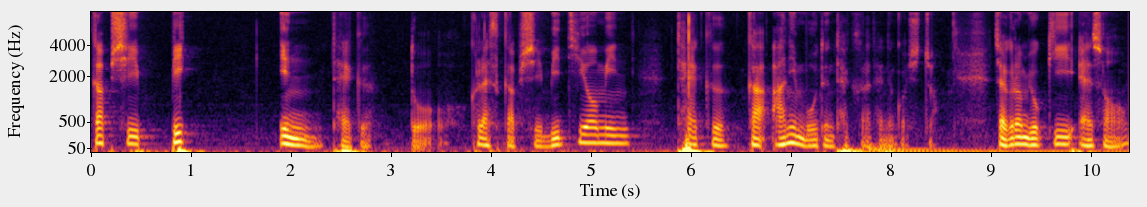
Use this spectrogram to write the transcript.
값이 big인 태그 또 클래스 값이 medium인 태그가 아닌 모든 태그가 되는 것이죠. 자, 그럼 여기에서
